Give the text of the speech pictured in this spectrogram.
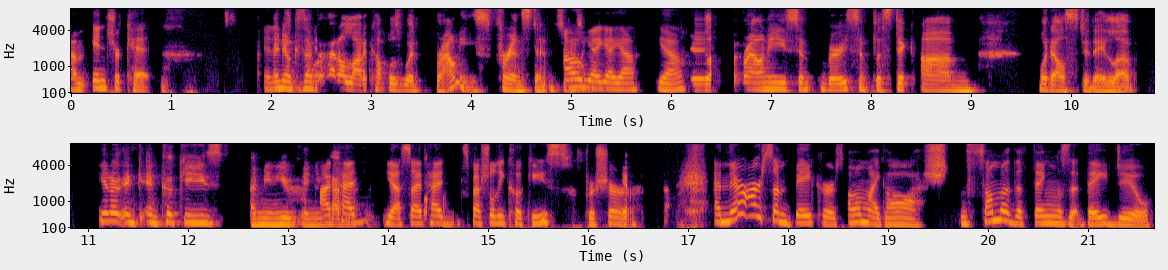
um, intricate. And I know because I've had a lot of couples with brownies, for instance. Oh know? yeah, yeah, yeah, yeah. Brownies, sim- very simplistic. Um, what else do they love? You know, and, and cookies. I mean, you and you. I've had yes, I've had specialty cookies for sure. Yep. And there are some bakers. Oh my gosh, some of the things that they do.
